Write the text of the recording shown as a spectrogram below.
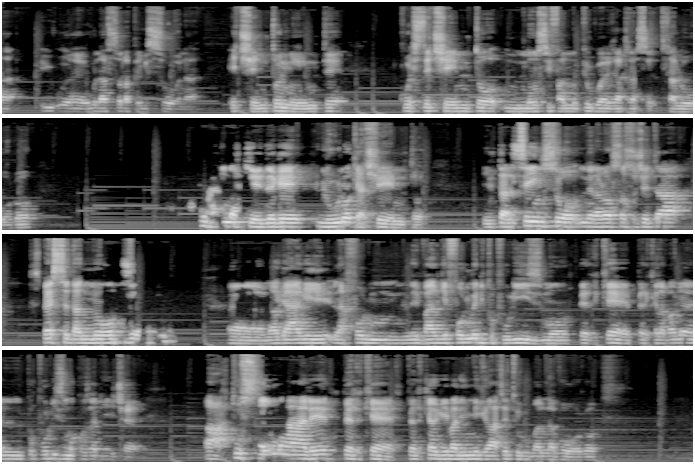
una sola persona e cento niente, queste cento non si fanno più guerra tra, tra loro, a chiedere l'uno che ha cento. In tal senso, nella nostra società, spesso è dannoso eh, magari form- le varie forme di populismo. Perché? Perché la, il populismo cosa dice? ah, tu stai male perché? Perché arriva l'immigrato e ti ruba il lavoro.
